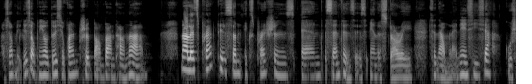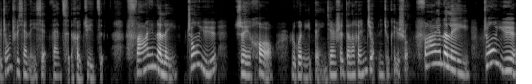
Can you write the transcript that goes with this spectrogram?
好像每个小朋友都喜欢吃棒棒糖呢。Now let's practice some expressions and sentences in the story. 现在我们来练习一下故事中出现的一些单词和句子。Finally，终于， 最后。如果你等一件事等了很久，你就可以说 Finally，终于，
